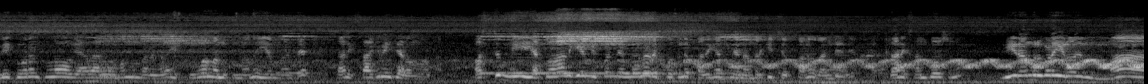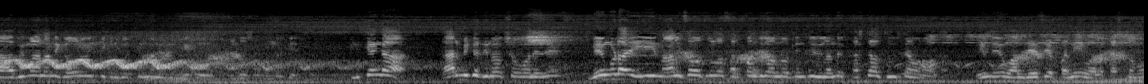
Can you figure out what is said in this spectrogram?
మీ గోరంట్లో ఒక యాభై అరవై మంది ఉన్నారు కదా ఇది ఇవ్వాలనుకున్నాను. అంటే దానికి సహకరించారనమాట ఫస్ట్ మీ ఎక్కడానికి ఏమి ఇబ్బంది ఏమైనా రేపు పొద్దున్న పది గంటలు నేను అందరికీ చెప్తాను రండి దానికి సంతోషం మీరందరూ కూడా ఈరోజు మా అభిమానాన్ని గౌరవించి ఇక్కడికి వచ్చిందని మీకు సంతోషం అందరికీ. ముఖ్యంగా కార్మిక దినోత్సవం అనేది మేము కూడా ఈ నాలుగు సంవత్సరాల సర్పంచ్గా ఉన్నప్పటి నుంచి వీళ్ళందరి కష్టాలు చూసామన్నమాట ఏమి వాళ్ళు చేసే పని వాళ్ళ కష్టము.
